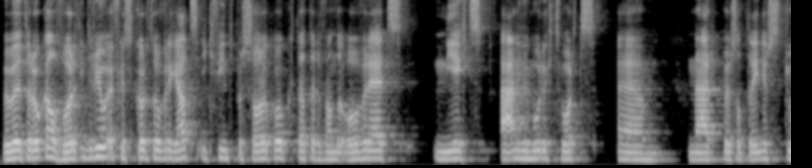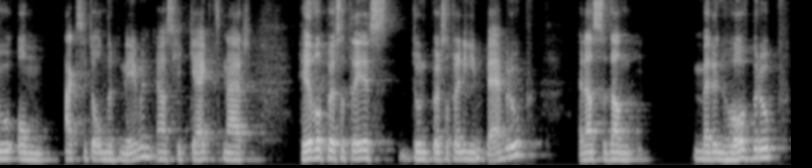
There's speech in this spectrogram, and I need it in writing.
we hebben het er ook al voor het interview even kort over gehad. Ik vind persoonlijk ook dat er van de overheid niet echt aangemoedigd wordt um, naar personal trainers toe om actie te ondernemen. En als je kijkt naar heel veel personal trainers doen personal training in bijberoep. En als ze dan met hun hoofdberoep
